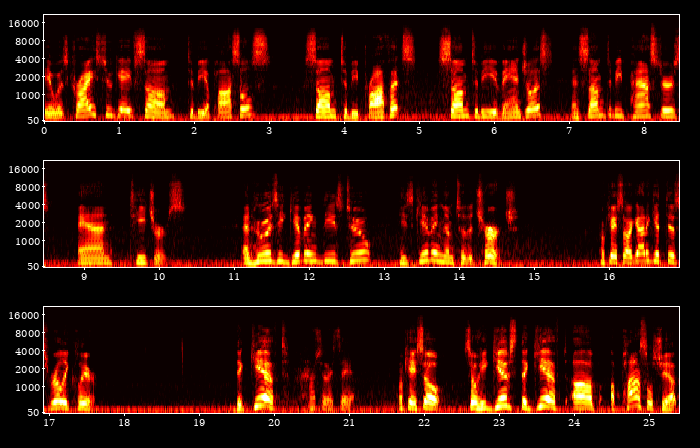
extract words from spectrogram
It was Christ who gave some to be apostles, some to be prophets, some to be evangelists, and some to be pastors and teachers. And who is he giving these to? He's giving them to the church. Okay, so I got to get this really clear. The gift, how should I say it? Okay, so so he gives the gift of apostleship,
